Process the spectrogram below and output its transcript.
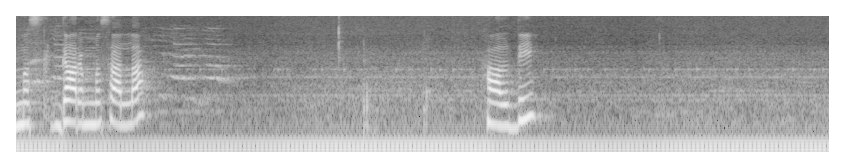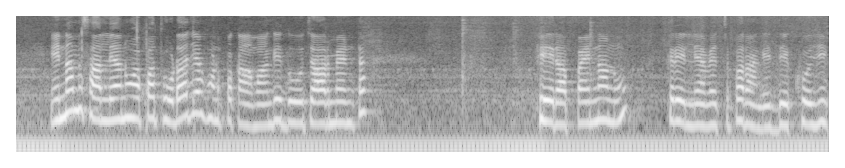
ਮਸ ਗਰਮ ਮਸਾਲਾ ਹਲਦੀ ਇਹਨਾਂ ਮਸਾਲਿਆਂ ਨੂੰ ਆਪਾਂ ਥੋੜਾ ਜਿਹਾ ਹੁਣ ਪਕਾਵਾਂਗੇ 2-4 ਮਿੰਟ। ਫਿਰ ਆਪਾਂ ਇਹਨਾਂ ਨੂੰ ਕਰੇਲਿਆਂ ਵਿੱਚ ਭਰਾਂਗੇ। ਦੇਖੋ ਜੀ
